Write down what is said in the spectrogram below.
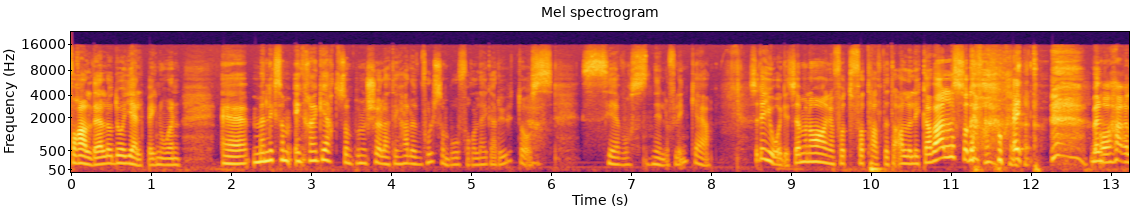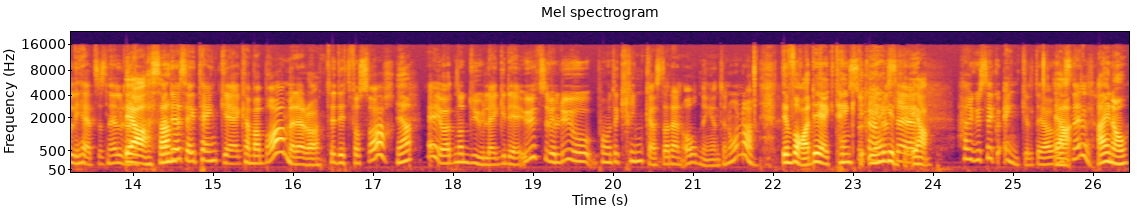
For all del. Og da hjelper jeg noen. Eh, men liksom, jeg reagerte sånn på meg sjøl at jeg hadde voldsomt behov for å legge det ut og se hvor snill og flink jeg er. Så det gjorde jeg ikke. Men nå har jeg fått fortalt det til alle likevel, så det var jo greit. Men Å, herlighet så snill du er. Ja, sant. Men det som jeg tenker kan være bra med det, da, til ditt forsvar, ja, er jo at når du legger det ut, så vil du jo på en måte kringkaste den ordningen til noen, da. det var det jeg tenkte egentlig. se Ja, Herregud, se hvor enkelt det er å være ja, snill. I know.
